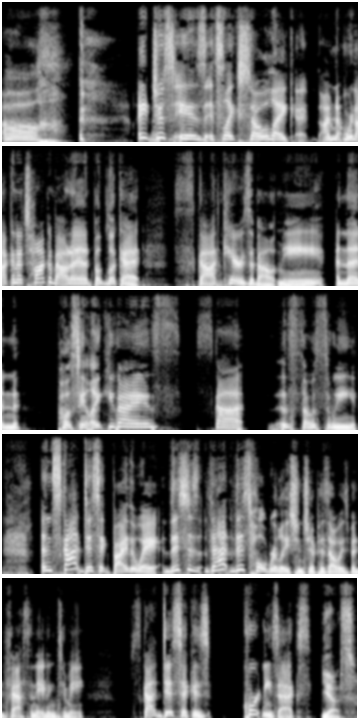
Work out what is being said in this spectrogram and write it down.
oh, it just is. It's like so like I'm not. We're not going to talk about it, but look at Scott cares about me, and then posting it like you guys. Scott is so sweet, and Scott Disick. By the way, this is that this whole relationship has always been fascinating to me. Scott Disick is Kourtney's ex, Yes.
